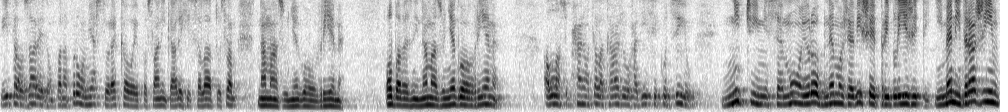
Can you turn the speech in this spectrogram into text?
pitao zaredom, pa na prvom mjestu rekao je poslanik alihi salatu islam namaz u njegovo vrijeme. Obavezni namaz u njegovo vrijeme. Allah subhanahu wa ta'ala kaže u hadisi kuciju niči mi se moj rob ne može više približiti i meni dražim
